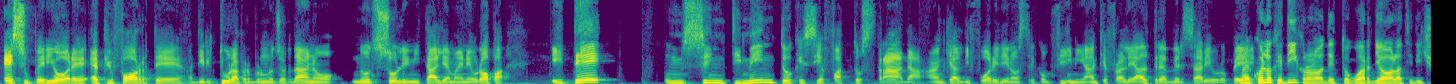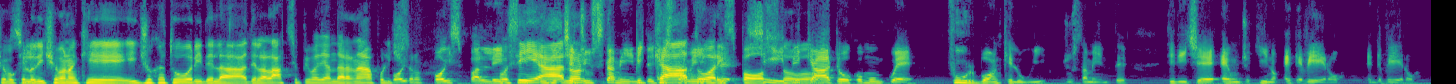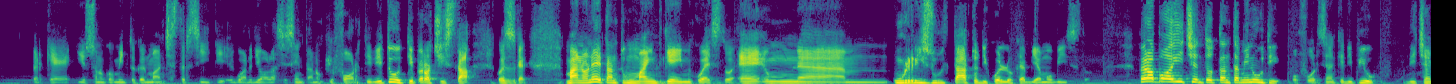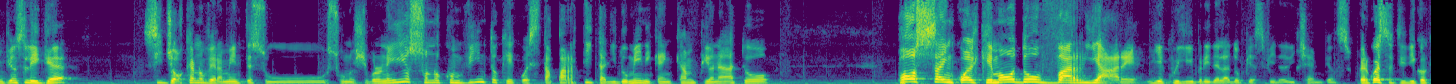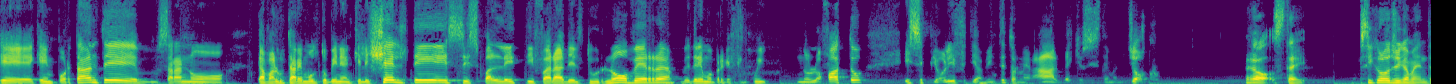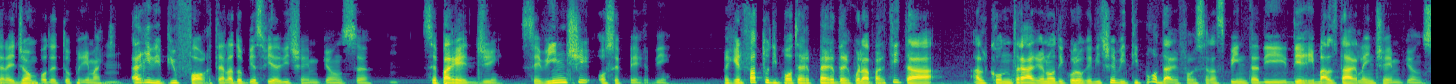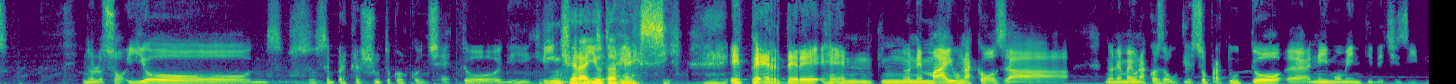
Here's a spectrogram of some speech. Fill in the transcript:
è superiore, è più forte, addirittura per Bruno Giordano, non solo in Italia ma in Europa, ed è un sentimento che si è fatto strada anche al di fuori dei nostri confini, anche fra le altre avversarie europee. Ma è quello che dicono, l'ha detto Guardiola, ti dicevo sì. che lo dicevano anche i giocatori della, della Lazio prima di andare a Napoli. Poi, sono... poi Spalletti poi sì, ha, dice giustamente, piccato, giustamente, ha risposto. Sì, piccato comunque furbo anche lui, giustamente, ti dice è un giochino, ed è vero, ed è vero perché io sono convinto che il Manchester City e Guardiola si sentano più forti di tutti, però ci sta Ma non è tanto un mind game questo, è un, um, un risultato di quello che abbiamo visto. Però poi 180 minuti, o forse anche di più, di Champions League si giocano veramente su, su uno scivolone. Io sono convinto che questa partita di domenica in campionato possa in qualche modo variare gli equilibri della doppia sfida di Champions. Per questo ti dico che, che, è importante, saranno da valutare molto bene anche le scelte, se Spalletti farà del turnover, vedremo perché fin qui non l'ho fatto, e se Pioli effettivamente tornerà al vecchio sistema di gioco. Però stai, psicologicamente, l'hai già un po' detto prima, mm. arrivi più forte alla doppia sfida di Champions mm. se pareggi, se vinci o se perdi. Perché il fatto di poter perdere quella partita al contrario no, di quello che dicevi, ti può dare forse la spinta di, di ribaltarla in Champions? non lo so, io sono sempre cresciuto col concetto di vincere aiuta a vincere. Eh, sì, e perdere eh, non è mai una cosa non è mai una cosa utile, soprattutto eh, nei momenti decisivi.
